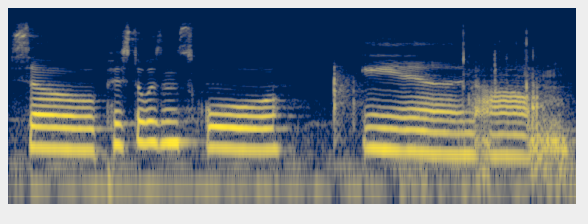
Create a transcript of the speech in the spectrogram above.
So, Pistol was in school, and um,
